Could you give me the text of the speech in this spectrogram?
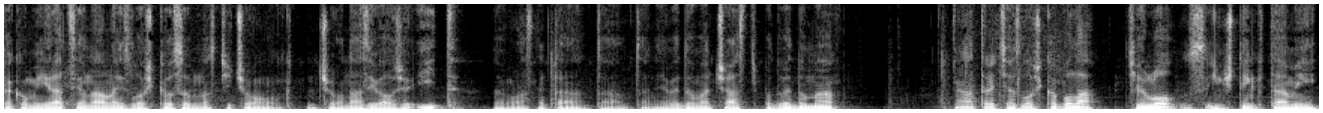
takom iracionálnej zložke osobnosti, čo, čo nazýval, že it, vlastne tá, tá, tá nevedomá časť podvedomá. A tretia zložka bola telo s inštinktami.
